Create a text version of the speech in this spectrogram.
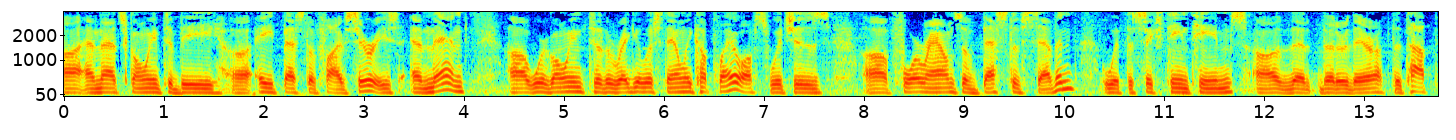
Uh, and that's going to be uh, eight best of five series. And then uh, we're going to the regular Stanley Cup playoffs, which is uh, four rounds of best of seven with the 16 teams uh, that that are there. The top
